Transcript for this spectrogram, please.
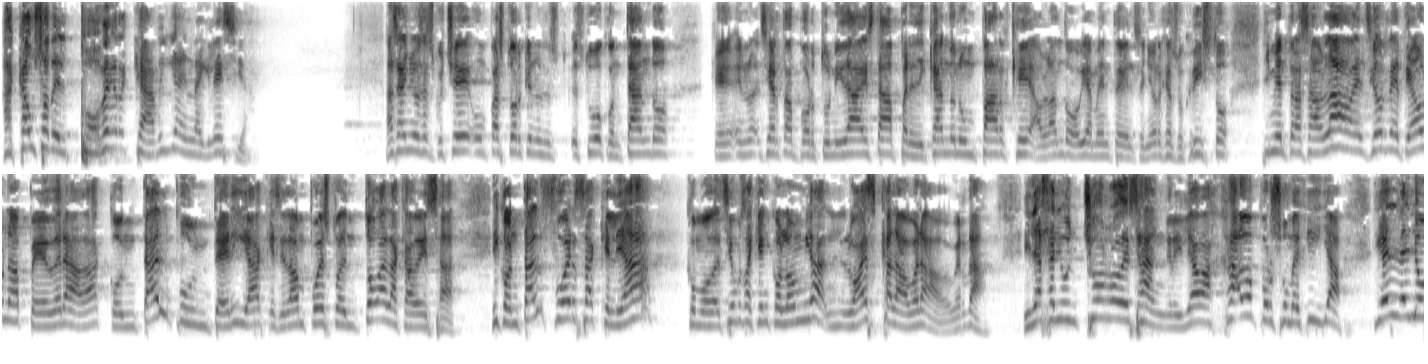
a causa del poder que había en la iglesia. Hace años escuché un pastor que nos estuvo contando que en cierta oportunidad estaba predicando en un parque, hablando obviamente del Señor Jesucristo, y mientras hablaba el Señor le tiraba una pedrada con tal puntería que se la han puesto en toda la cabeza y con tal fuerza que le ha, como decimos aquí en Colombia, lo ha escalabrado, ¿verdad? Y le ha salido un chorro de sangre y le ha bajado por su mejilla y él le dio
